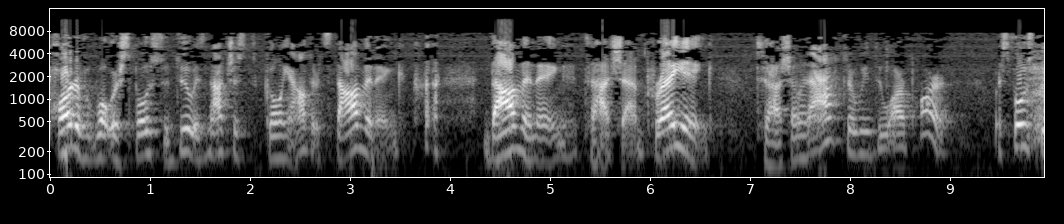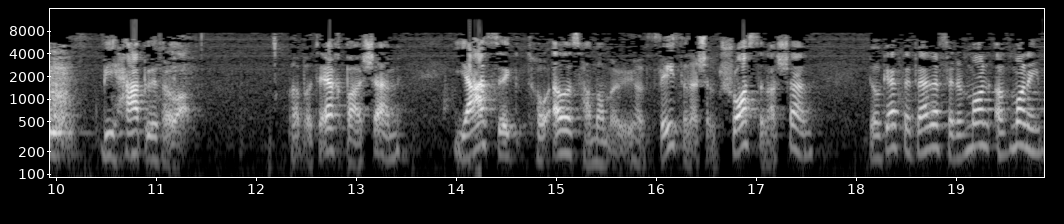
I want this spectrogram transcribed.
part of what we're supposed to do is not just going out there, it's davening. davening to Hashem, praying to Hashem, and after we do our part, we're supposed to be happy with our lot. But Hashem, Yasik to'elas hamam. You have faith in Hashem, trust in Hashem, you'll get the benefit of, mon- of money.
